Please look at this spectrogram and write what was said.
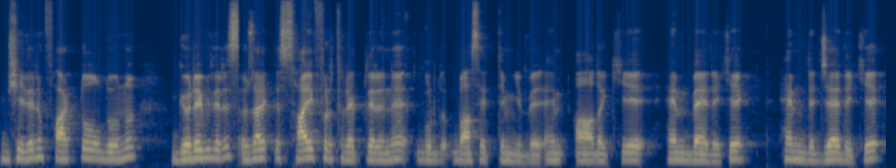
bir şeylerin farklı olduğunu görebiliriz. Özellikle Cypher traplerini burada bahsettiğim gibi hem A'daki hem B'deki hem de C'deki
